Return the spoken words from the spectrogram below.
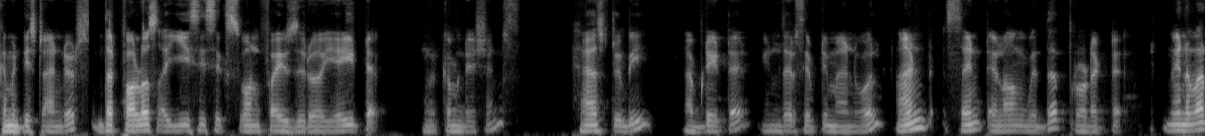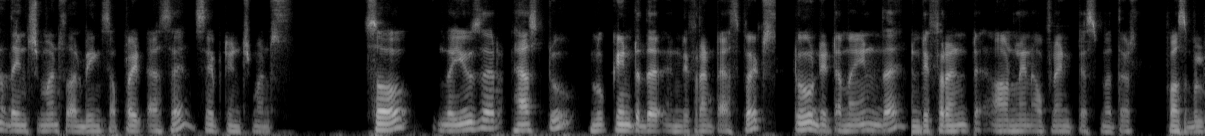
Committee standards that follows IEC 61508 recommendations has to be updated in their safety manual and sent along with the product whenever the instruments are being supplied as a safety instruments. So the user has to look into the different aspects to determine the different online offline test methods possible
